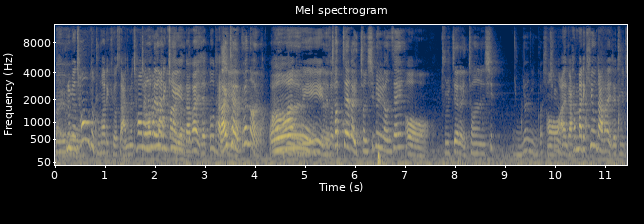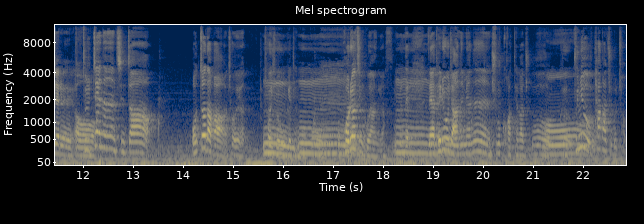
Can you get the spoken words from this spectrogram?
네. 그러면 처음부터 두 마리 키웠어? 아니면 처음에 한 처음에 마리 한 마리 키우다가 이제 또 다시? 나이 차이가 꽤 나요. 아, 네. 둘이. 네, 그래서 첫째가 2011년생, 어. 둘째가 2016년인가 17년. 어, 아, 그러니까 한 마리 키우다가 이제 둘째를. 어. 둘째는 진짜 어쩌다가 저희 저희 집에 음, 오게 된 거고 음. 버려진 고양이였어. 근데 음, 내가 데려오지 않으면은 죽을 것 같아가지고 어. 그 분유 타가지고 쳐-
